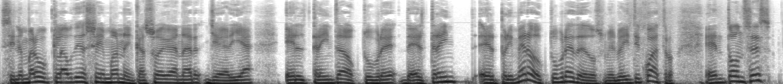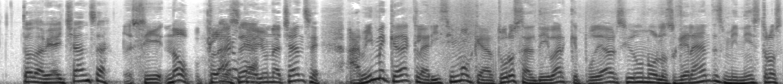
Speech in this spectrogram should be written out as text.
Sin embargo, Claudia Sheinbaum, en caso de ganar, llegaría el 30 de octubre, del 30, el primero de octubre de 2024. Entonces, Todavía hay chance. Sí, no, claro que hay una chance. A mí me queda clarísimo que Arturo Saldívar, que pudiera haber sido uno de los grandes ministros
